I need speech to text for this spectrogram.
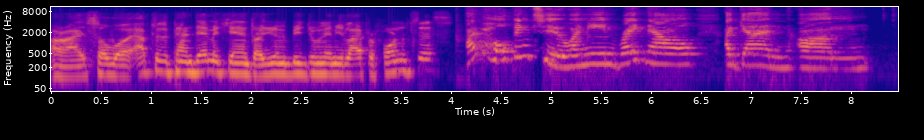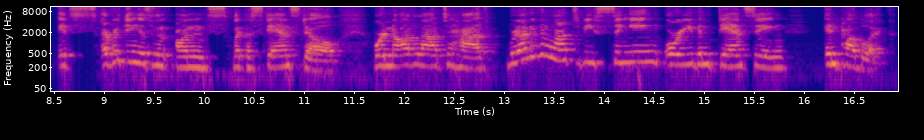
All right. So uh, after the pandemic ends, are you going to be doing any live performances? I'm hoping to. I mean, right now, again, um, it's everything is on like a standstill. We're not allowed to have. We're not even allowed to be singing or even dancing in public.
